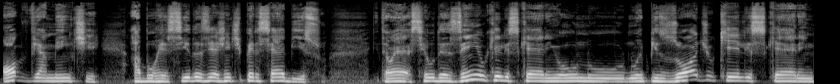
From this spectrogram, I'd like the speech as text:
obviamente aborrecidas e a gente percebe isso. Então é se o desenho que eles querem ou no, no episódio que eles querem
